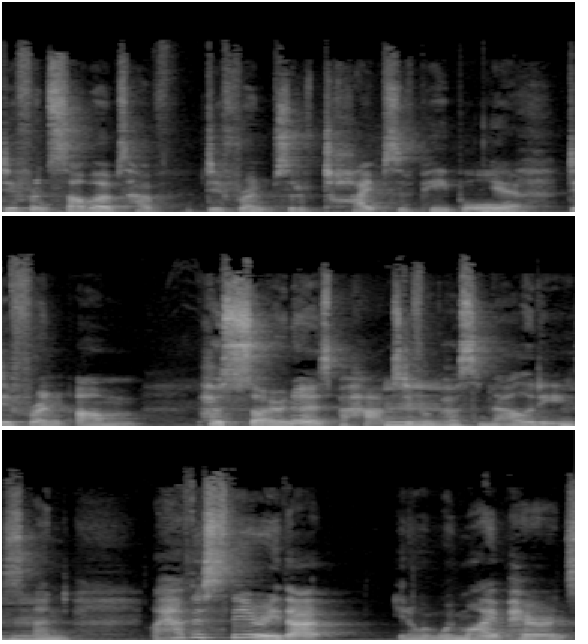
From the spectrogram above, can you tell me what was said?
different suburbs have different sort of types of people, Yeah. different um, personas, perhaps different Mm. personalities. Mm-hmm. And I have this theory that you know when my parents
